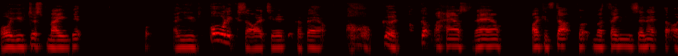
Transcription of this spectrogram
or you've just made it and you're all excited about, oh, good, I've got my house now. I can start putting my things in it that I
